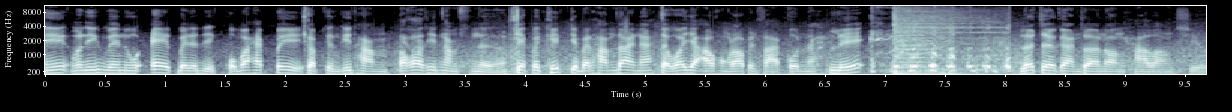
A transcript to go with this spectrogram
นี้วันนี้เมนูเอกเบเดดิกผมว่าแฮปปี้กับสิ่งที่ทำแล้วก็ที่นำเสนอ เก็บไปคิดเก็บไปทำได้นะ แต่ว่าอย่าเอาของเราเป็นสากลนะ เละ แล้วเจอกันตัวนองฮาลองชิล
